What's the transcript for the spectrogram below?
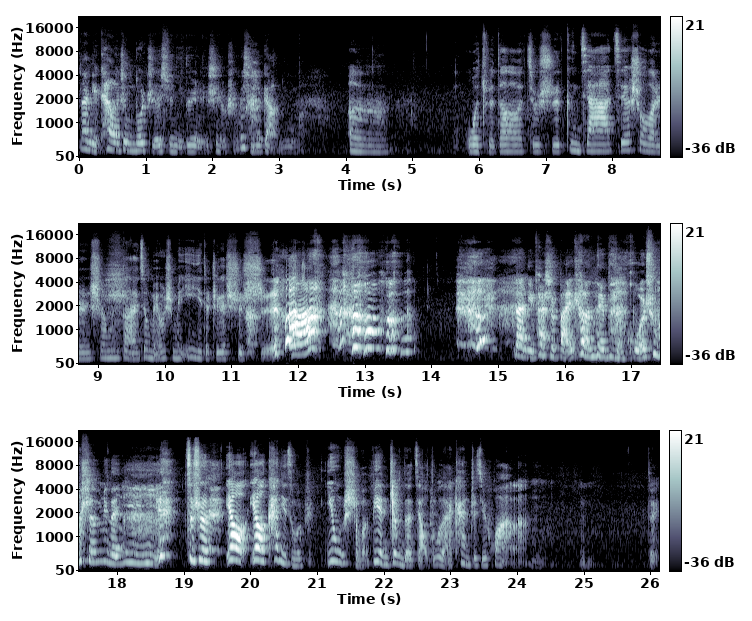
那你看了这么多哲学，你对人生有什么新的感悟吗？嗯，我觉得就是更加接受了人生本来就没有什么意义的这个事实。那你怕是白看了那本《活出生命的意义》。就是要要看你怎么用什么辩证的角度来看这句话了。嗯，对。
